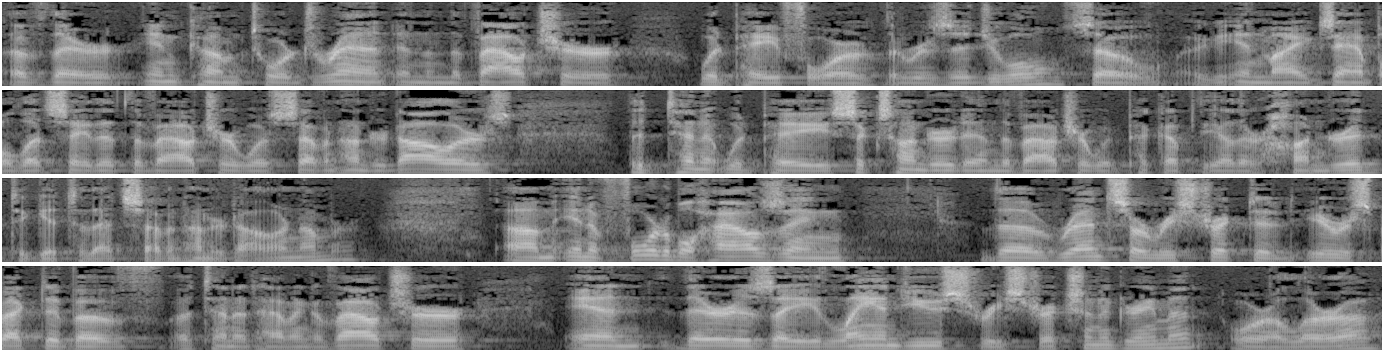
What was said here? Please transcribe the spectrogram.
of their income towards rent, and then the voucher would pay for the residual. So, in my example, let's say that the voucher was $700. The tenant would pay 600 and the voucher would pick up the other 100 to get to that $700 number. Um, in affordable housing, the rents are restricted irrespective of a tenant having a voucher, and there is a land use restriction agreement, or a LURA,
